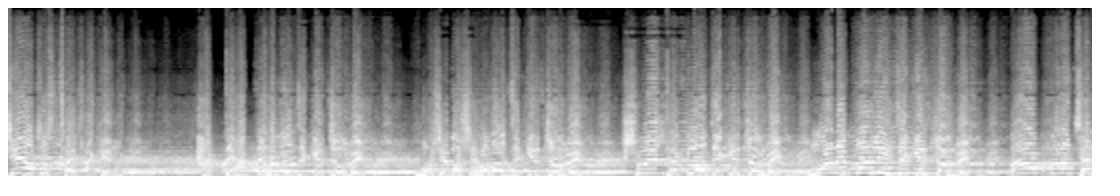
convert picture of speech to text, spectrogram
যে অবস্থায় থাকেন হাঁটতে হাঁটতে হলেও জেকের চলবে, বসে বসে হলেও জেকের চলবে, শুয়ে থাকলেও জেকের চলবে, মনে পড়লেই জেকের চলবে। পাপ করেছেন,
